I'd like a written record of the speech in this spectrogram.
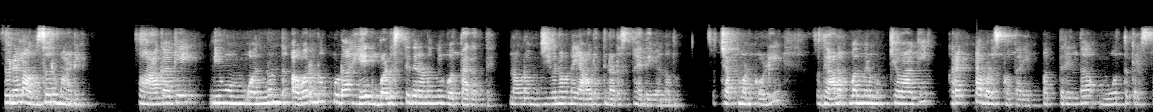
ಸೊ ಇವನ್ನೆಲ್ಲ ಅಬ್ಸರ್ವ್ ಮಾಡಿ. ಸೊ ಹಾಗಾಗಿ ನೀವು ಒಂದೊಂದು ಅವರ್ನು ಕೂಡ ಹೇಗೆ ಬಳಸ್ತಿದ್ದೀರ ಅನ್ನೋದ್ ಮೇಲೆ ಗೊತ್ತಾಗತ್ತೆ. ನಾವು ನಮ್ಮ ಜೀವನವನ್ನ ಯಾವ ರೀತಿ ನಡೆಸ್ತಾ ಇದ್ದೀವಿ ಅನ್ನೋದು. ಸೊ ಚೆಕ್ ಮಾಡ್ಕೊಳ್ಳಿ. ಸೊ ಧ್ಯಾನಕ್ಕೆ ಬಂದ್ಮೇಲೆ ಮುಖ್ಯವಾಗಿ ಕರೆಕ್ಟ್ ಆಗಿ ಬಳಸ್ಕೊತಾರೆ. ಇಪ್ಪತ್ತರಿಂದ ಮೂವತ್ತು ಕೆಲಸ,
